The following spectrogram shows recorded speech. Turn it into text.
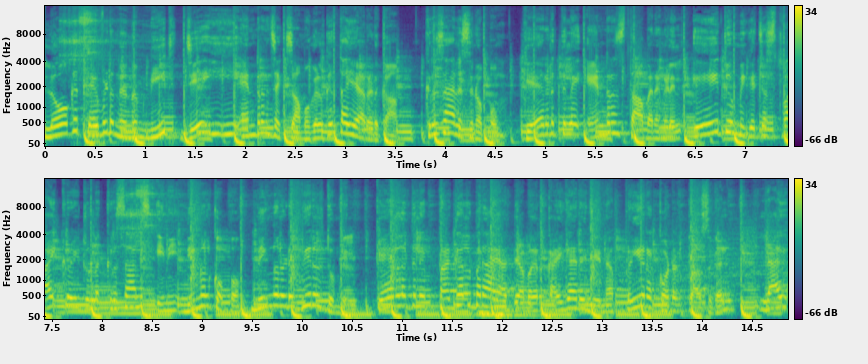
ലോകത്തെവിടെ നിന്നും നീറ്റ് ജെ ഇ എൻട്രൻസ് എക്സാമുകൾക്ക് തയ്യാറെടുക്കാം. ക്രിസാലസിനൊപ്പം കേരളത്തിലെ എൻട്രൻസ് സ്ഥാപനങ്ങളിൽ ഏറ്റവും മികച്ച സ്ട്രൈക്ക് റേറ്റ് ഉള്ള ക്രിസാലിസ് ഇനി നിങ്ങൾക്കൊപ്പം നിങ്ങളുടെ വിരൽ തുമ്പിൽ. കേരളത്തിലെ പ്രഗത്ഭരായ അധ്യാപകർ കൈകാര്യം ചെയ്യുന്ന പ്രീ റെക്കോർഡഡ് ക്ലാസുകൾ live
